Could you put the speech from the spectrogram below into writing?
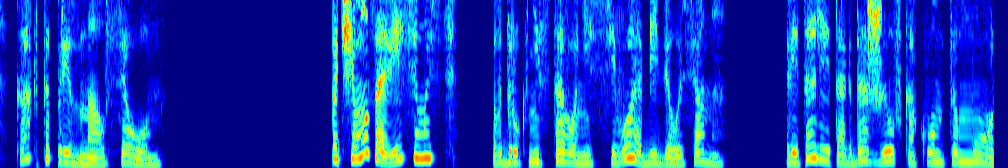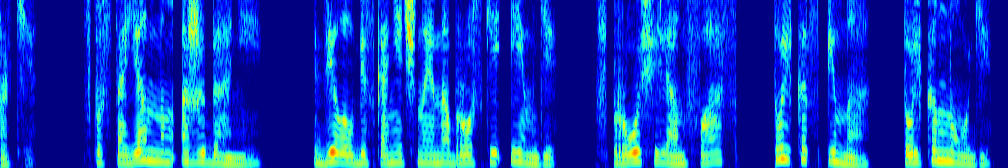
— как-то признался он. «Почему зависимость?» Вдруг ни с того ни с сего обиделась она. Виталий тогда жил в каком-то мороке, в постоянном ожидании. Делал бесконечные наброски инги, в профиль, анфас, только спина, только ноги.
